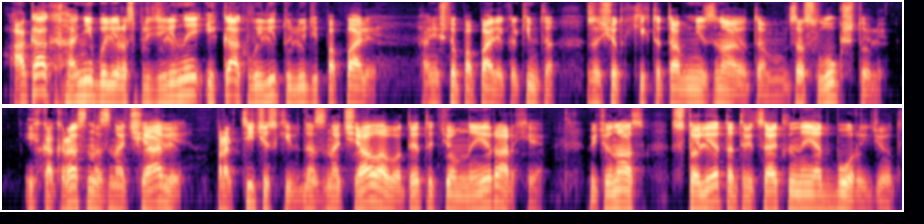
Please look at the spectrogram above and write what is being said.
А как они были распределены и как в элиту люди попали – они что, попали каким-то за счет каких-то там, не знаю, там заслуг, что ли? Их как раз назначали, практически назначала вот эта темная иерархия. Ведь у нас сто лет отрицательный отбор идет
